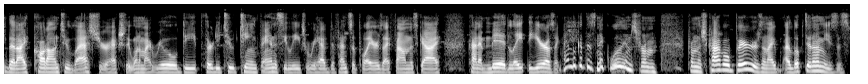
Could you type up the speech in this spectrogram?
that I caught on to last year, actually, one of my real deep 32 team fantasy leagues where we have defensive players. I found this guy kind of mid, late the year. I was like, man, look at this Nick Williams from from the Chicago Bears. And I, I looked at him. He's this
